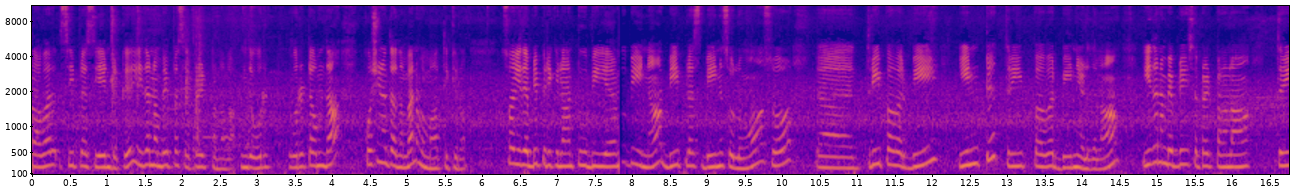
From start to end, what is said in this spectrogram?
பவர் சி ப்ளஸ் ஏன்னு இருக்குது இதை நம்ம இப்போ செப்பரேட் பண்ணலாம். இந்த ஒரு ஒரு டேர்ம் தான் கொஷினுக்கு தகுந்த மாதிரி நம்ம மாற்றிக்கிறோம் ஸோ இதை எப்படி பிரிக்கலாம்? டூ பிஎம் டூ பின்னா பி ப்ளஸ் பின்னு சொல்லுவோம். So three power B into three power பின்னு எழுதலாம். இதை நம்ம எப்படி செப்பரேட் பண்ணலாம்? Three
